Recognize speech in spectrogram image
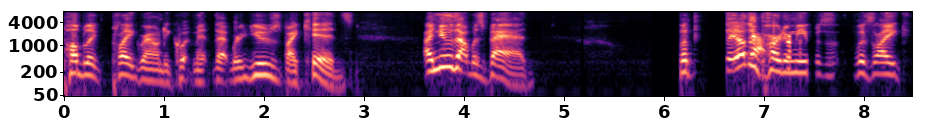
public playground equipment that were used by kids. I knew that was bad. But the other part of me was was like,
